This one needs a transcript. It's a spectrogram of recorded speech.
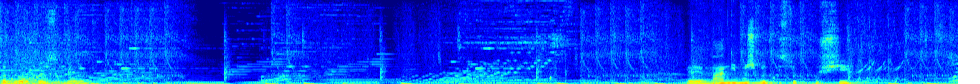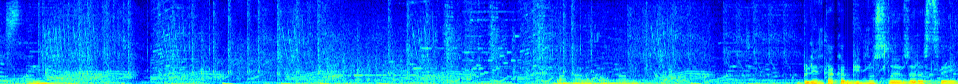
Заблокую собою. Е, Нані десь тут кущі. Погнали, погнали. Блін, так обідно слив зараз цей.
